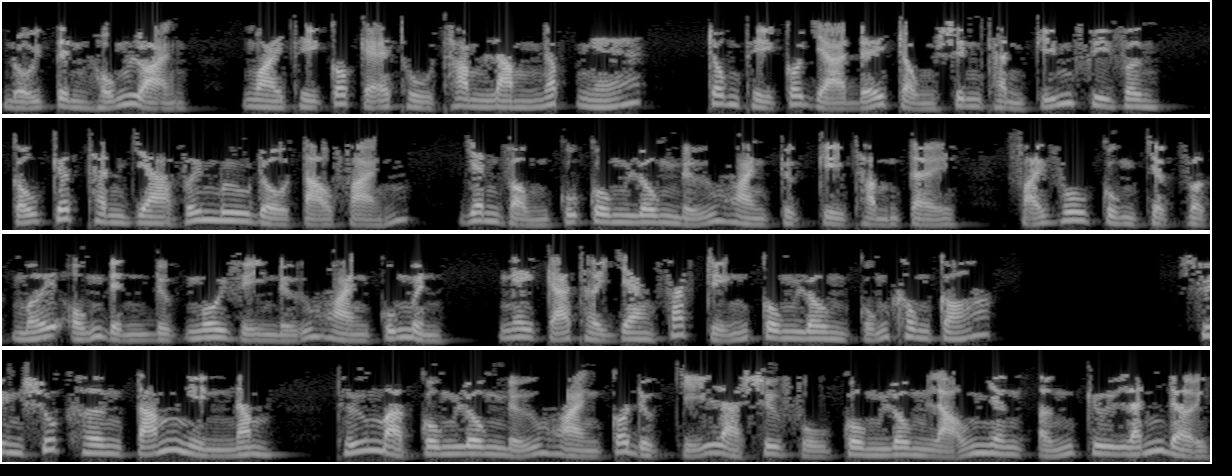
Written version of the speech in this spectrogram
Nội tình hỗn loạn, ngoài thì có kẻ thù tham lam ngấp nghé, trong thì có dạ đế trọng sinh thành kiếm phi vân, cấu kết thanh gia với mưu đồ tạo phản, danh vọng của Côn Lôn nữ hoàng cực kỳ thậm tệ, phải vô cùng chật vật mới ổn định được ngôi vị nữ hoàng của mình, ngay cả thời gian phát triển Côn Lôn cũng không có. Xuyên suốt hơn 8.000 năm, Thứ mà côn lôn nữ hoàng có được chỉ là sư phụ côn lôn lão nhân ẩn cư lánh đời,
